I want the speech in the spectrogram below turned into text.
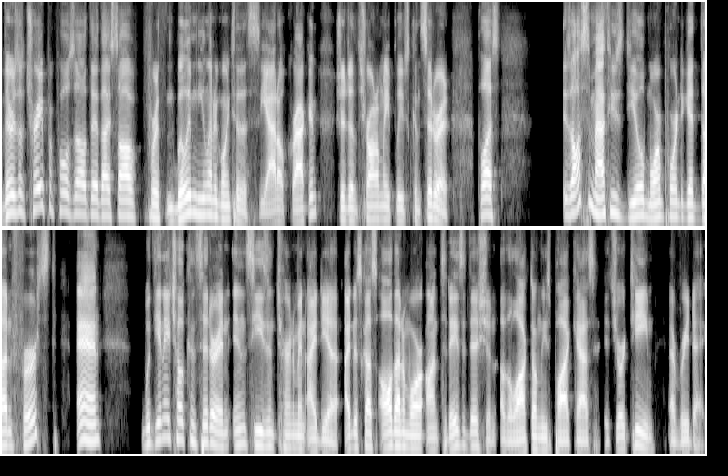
There's a trade proposal out there that I saw for William Nylander going to the Seattle Kraken. Should the Toronto Maple Leafs consider it? Plus, is Auston Matthews' deal more important to get done first? And would the NHL consider an in-season tournament idea? I discuss all that and more on today's edition of the Locked On Leafs podcast. It's your team every day.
